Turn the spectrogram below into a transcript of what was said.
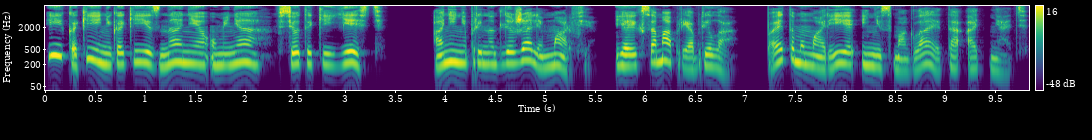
И какие-никакие знания у меня все таки есть. Они не принадлежали Марфе, я их сама приобрела поэтому Мария и не смогла это отнять.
